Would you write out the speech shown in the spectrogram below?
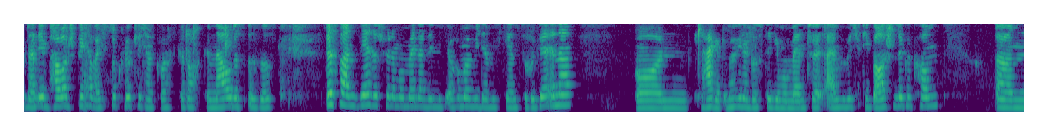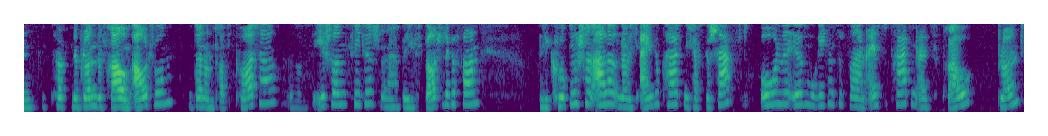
und dann eben ein paar Wochen später war ich so glücklich und gedacht, doch, genau das ist es. Das war ein sehr, sehr schöner Moment, an den ich auch immer wieder mich gern zurückerinnere. Und klar, gibt immer wieder lustige Momente. Einmal bin ich auf die Baustelle gekommen, ähm, zockt eine blonde Frau im Auto mit so einem Transporter, also das ist eh schon kritisch, und dann bin ich auf die Baustelle gefahren und die gucken schon alle und dann habe ich eingeparkt und ich habe es geschafft, ohne irgendwo gegenzufahren, einzuparken als Frau blond.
